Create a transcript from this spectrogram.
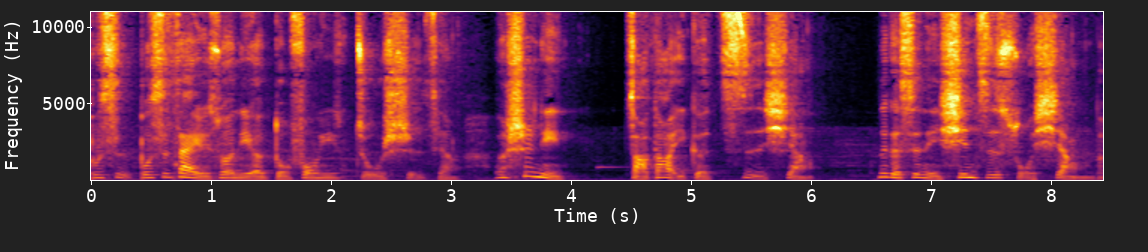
不是不是在于说你有多丰衣足食这样，而是你找到一个志向，那个是你心之所向的。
